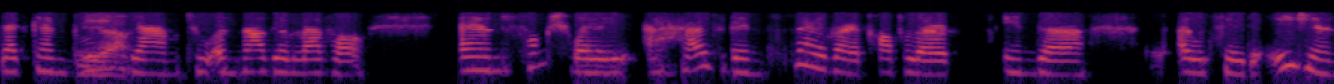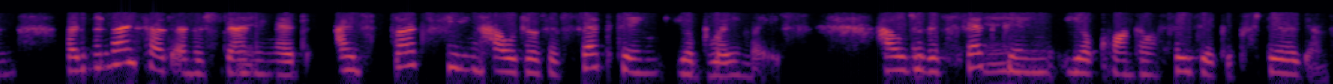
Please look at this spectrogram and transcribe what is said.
that can bring Yeah. them to another level. And feng shui has been very, very popular in the, I would say, the Asian. But when I started understanding it, I started seeing how it was affecting your brainwaves, How it was affecting mm. your quantum physics experience?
